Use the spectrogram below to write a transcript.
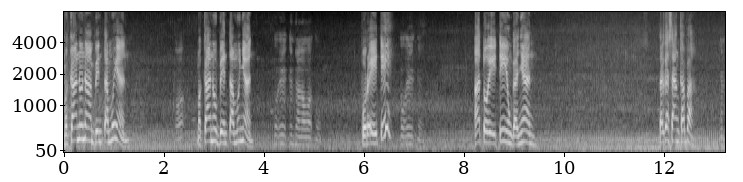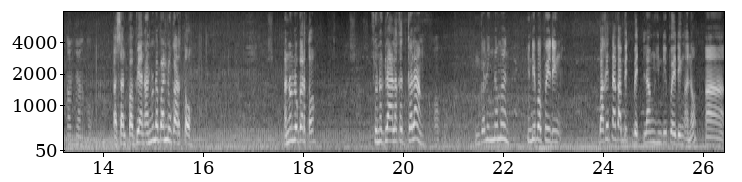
Magkano na ang benta mo yan? Po. Magkano benta mo yan? Po itin dalawa po. 480? Po itin. Ah, 280 yung ganyan. Taga saan ka ba? Tantanyan po. Ah, San Fabian. Ano na ba ang lugar to? Anong lugar to? So naglalakad ka lang. Opo. Ang galing naman. Hindi ba pwedeng bakit nakabitbit lang? Hindi pwedeng ano? Ah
